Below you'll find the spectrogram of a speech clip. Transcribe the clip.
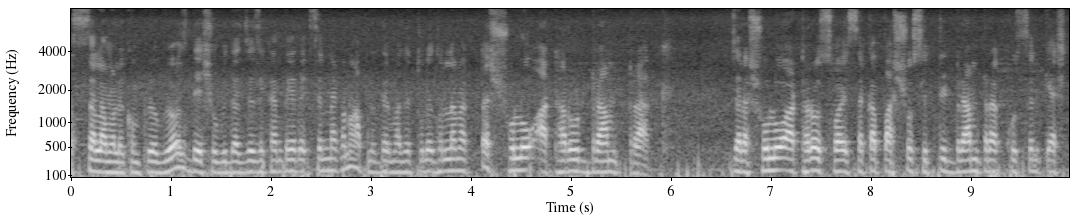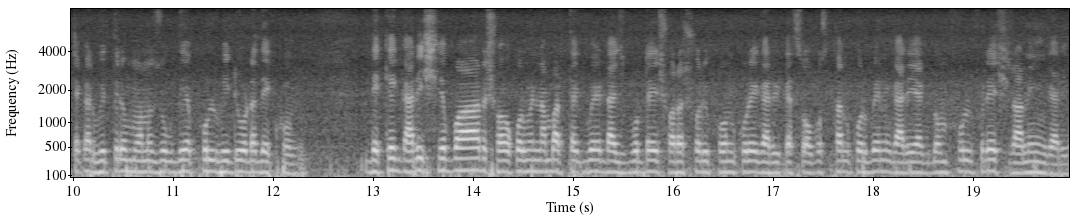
আসসালামু আলাইকুম প্রিয় ভিউয়ার্স, দেশ সুবিধা যে যেখান থেকে দেখছেন না কেন, আপনাদের মাঝে তুলে ধরলাম একটা ষোলো আঠারো ড্রাম ট্রাক। যারা ষোলো আঠারো ছয় চাকা পাঁচশো সিফটি ড্রাম ট্রাক খুঁজছেন, ক্যাশ টাকার ভিতরে মনোযোগ দিয়ে ফুল ভিডিওটা দেখুন। দেখে গাড়ি সেবার সহকর্মীর নাম্বার থাকবে, ড্যাশবোর্ডে সরাসরি ফোন করে গাড়ির কাছে অবস্থান করবেন, গাড়ি একদম ফুল ফ্রেশ, রানিং গাড়ি।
